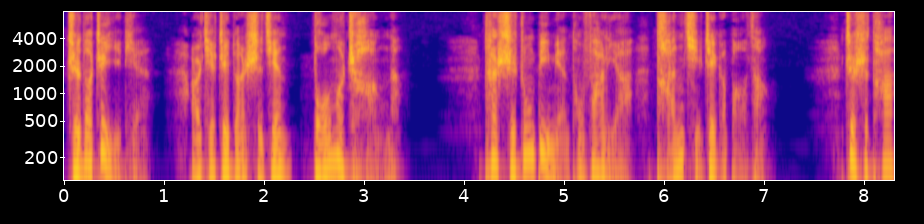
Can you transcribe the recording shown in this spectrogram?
直到这一天，而且这段时间多么长呢？他始终避免同法里亚谈起这个宝藏，这是他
